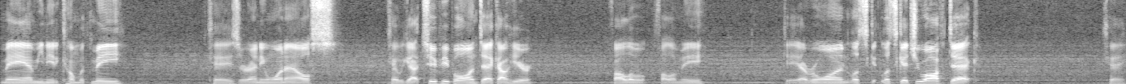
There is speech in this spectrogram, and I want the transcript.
Ma'am, you need to come with me. Okay, is there anyone else? Okay, we got two people on deck out here. Follow, follow me. Okay, everyone, let's get let's get you off deck. Okay,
